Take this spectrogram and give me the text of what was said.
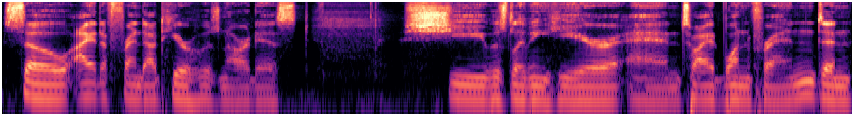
So I had a friend out here who was an artist. She was living here, and so I had one friend, and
